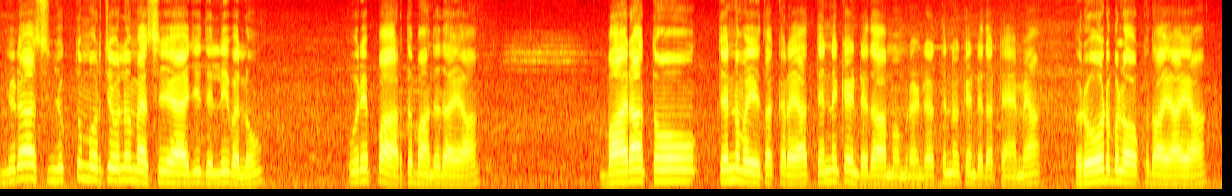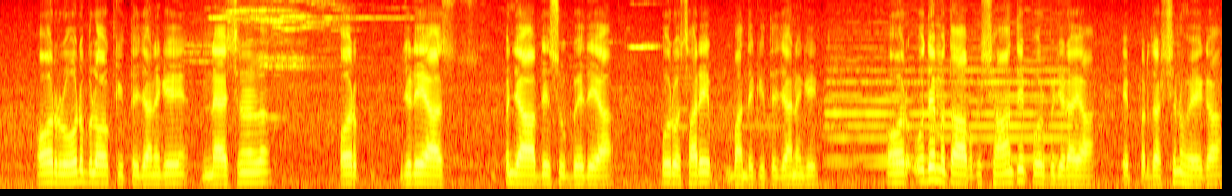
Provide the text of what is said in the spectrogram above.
ਜਿਹੜਾ ਸੰਯੁਕਤ ਮੋਰਚੇ ਵੱਲੋਂ ਮੈਸੇਜ ਆਇਆ ਜੀ ਦਿੱਲੀ ਵੱਲੋਂ, ਪੂਰੇ ਭਾਰਤ ਬੰਦ ਦਾ ਆ। 12 ਤੋਂ 3 ਵਜੇ ਤੱਕ ਰਿਹਾ। 3 ਘੰਟੇ ਦਾ ਮੈਮੋਰੈਂਡਮ 3 ਘੰਟੇ ਦਾ ਟਾਈਮ ਆ। ਰੋਡ ਬਲੌਕ ਦਾ ਆਇਆ ਆ। ਔਰ ਰੋਡ ਬਲੌਕ ਕੀਤੇ ਜਾਣਗੇ ਨੈਸ਼ਨਲ ਔਰ ਜਿਹੜੇ ਆ ਪੰਜਾਬ ਦੇ ਸੂਬੇ ਦੇ ਆ ਉਹ ਸਾਰੇ ਬੰਦ ਕੀਤੇ ਜਾਣਗੇ। ਔਰ ਉਹਦੇ ਮੁਤਾਬਕ ਸ਼ਾਂਤੀਪੂਰਵ ਜਿਹੜਾ ਆ, ਇਹ ਪ੍ਰਦਰਸ਼ਨ ਹੋਏਗਾ।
